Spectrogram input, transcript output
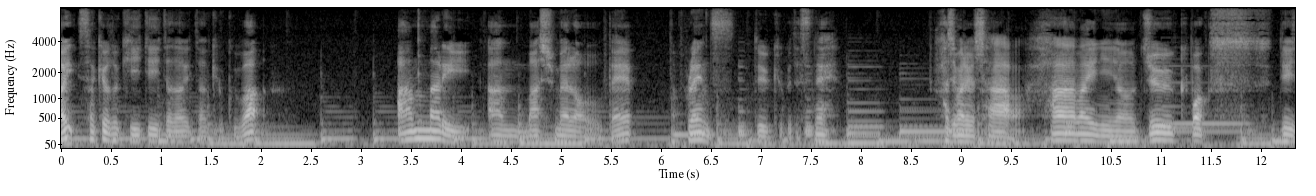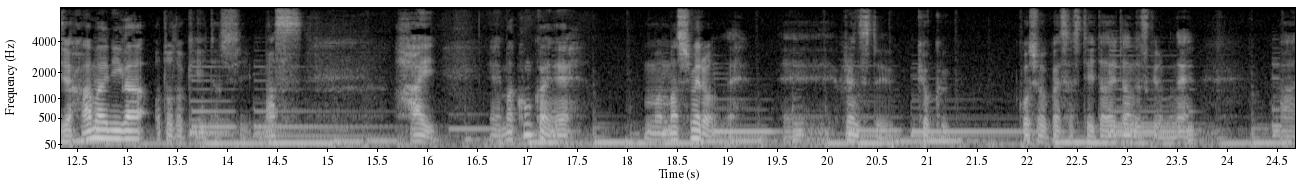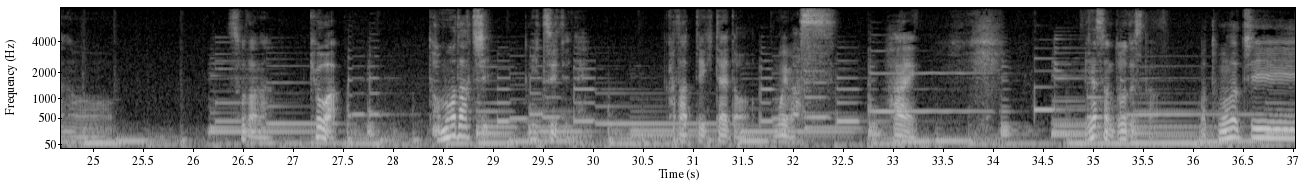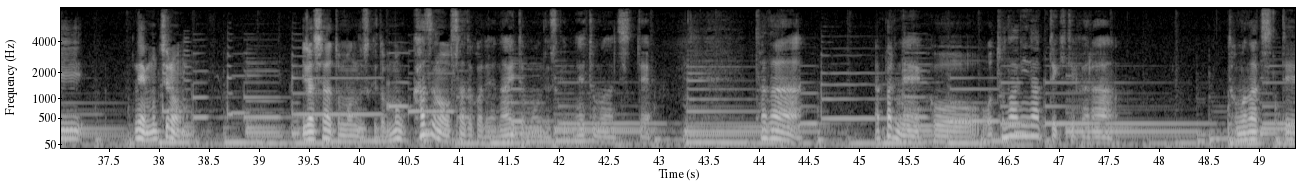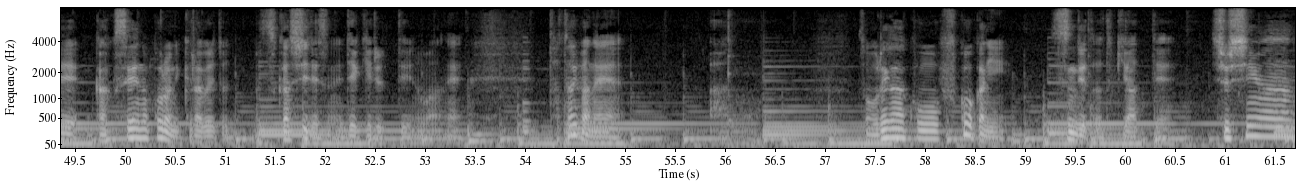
はい先ほど聴いていただいた曲はアンマリー・アン・マシュメロで「フレンズ」という曲ですね。始まりました。ハーマイニーのジュークボックス。DJ ハーマイニーがお届けいたします。はい、えー、まあ、今回ね、まあ、マシュメロのね、えー、フレンズという曲ご紹介させていただいたんですけどもね。あのー、そうだな。今日は友達についてね語っていきたいと思います。はい。皆さんどうですか、まあ、友達ねもちろんいらっしゃると思うんですけどもう数の多さとかではないと思うんですけどね友達って。ただやっぱりねこう大人になってきてから友達って学生の頃に比べると難しいですねできるっていうのはね。例えばねそう俺がこう福岡に住んでた時あって出身は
